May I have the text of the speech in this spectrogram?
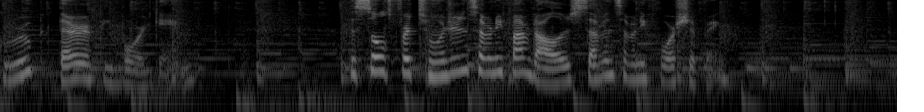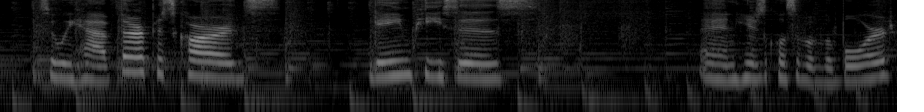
group therapy board game. This sold for $275, 774 shipping. So we have therapist cards, game pieces, and here's a close-up of the board.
